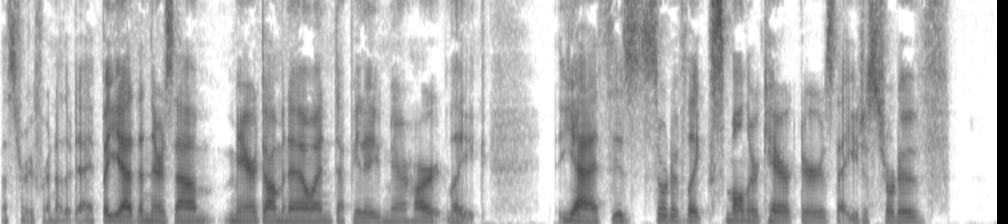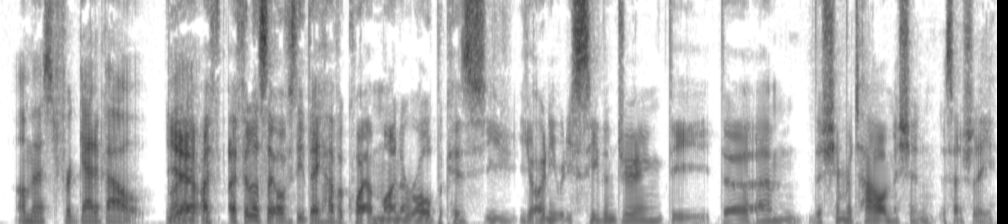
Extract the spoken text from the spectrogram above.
a story for another day. But yeah, then there's um Mayor Domino and Deputy Mayor Hart like yeah, it's is sort of like smaller characters that you just sort of almost forget about. Yeah, I, I feel as though obviously they have a quite a minor role because you, you only really see them during the the um the Shinra Tower mission essentially.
